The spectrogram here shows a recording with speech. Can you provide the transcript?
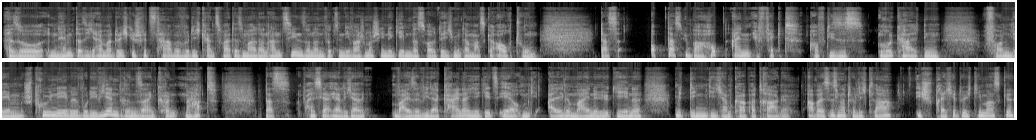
Also ein Hemd, das ich einmal durchgeschwitzt habe, würde ich kein zweites Mal dann anziehen, sondern würde es in die Waschmaschine geben. Das sollte ich mit der Maske auch tun. Das ob das überhaupt einen Effekt auf dieses Rückhalten von dem Sprühnebel, wo die Viren drin sein könnten, hat, das weiß ja ehrlicher Weise wieder keiner. Hier geht's eher um die allgemeine Hygiene mit Dingen, die ich am Körper trage. Aber es ist natürlich klar, ich spreche durch die Maske.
